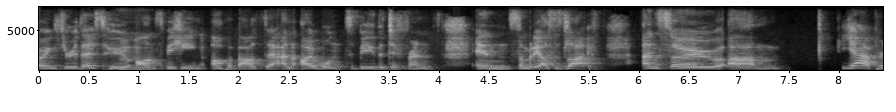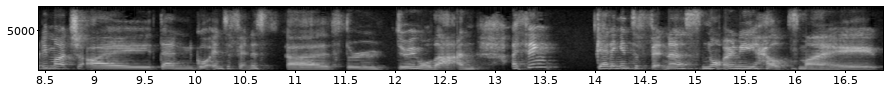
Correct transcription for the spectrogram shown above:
going through this who mm-hmm. aren't speaking up about it. And I want to be the difference in somebody else's life. And so, um, yeah, pretty much I then got into fitness uh, through doing all that. And I think getting into fitness not only helps my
